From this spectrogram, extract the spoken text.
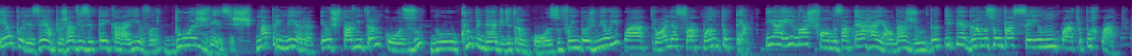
Eu, por exemplo, já visitei Caraíva duas vezes. Na primeira, eu estava em Trancoso, no Clube Médio de Trancoso, foi em 2004, olha só quanto tempo. E aí nós fomos até Arraial da Ajuda e pegamos um passeio num 4x4.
